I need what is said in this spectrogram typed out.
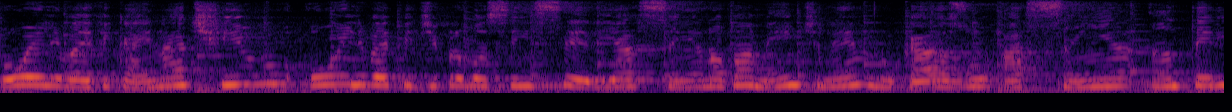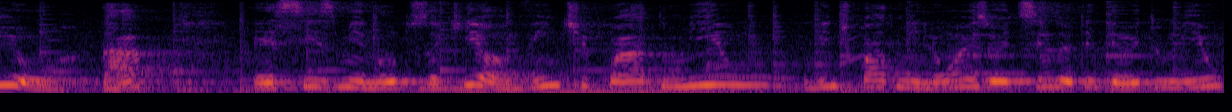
ou ele vai ficar inativo ou ele vai pedir para você inserir a senha novamente, né? No caso, a senha anterior, tá? Esses minutos aqui, ó, 24 mil, 24 milhões 888 mil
